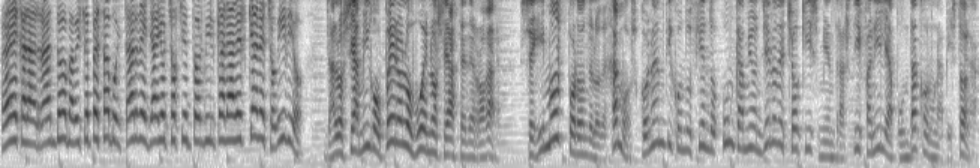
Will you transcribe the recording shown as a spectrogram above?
¡Eh, canal Random! Habéis empezado muy tarde, ya hay 800.000 canales que han hecho vídeo. Ya lo sé amigo, pero lo bueno se hace de rogar. Seguimos por donde lo dejamos, con Andy conduciendo un camión lleno de Chokis mientras Tiffany le apunta con una pistola.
